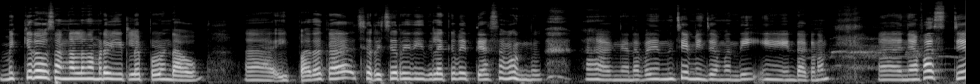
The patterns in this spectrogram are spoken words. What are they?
മിക്ക ദിവസങ്ങളിലും നമ്മുടെ വീട്ടിൽ എപ്പോഴും ഉണ്ടാവും. ഇപ്പം അതൊക്കെ ചെറിയ ചെറിയ രീതിയിലൊക്കെ വ്യത്യാസം വന്നു. അങ്ങനെ അപ്പോൾ ഇന്ന് ചെമ്മീൻ ചമ്മന്തി ഉണ്ടാക്കണം ഞാൻ ഫസ്റ്റ്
